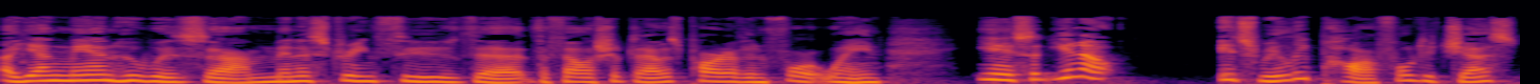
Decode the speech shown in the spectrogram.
a young man who was uh, ministering through the, the fellowship that I was part of in Fort Wayne, he said, you know, it's really powerful to just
